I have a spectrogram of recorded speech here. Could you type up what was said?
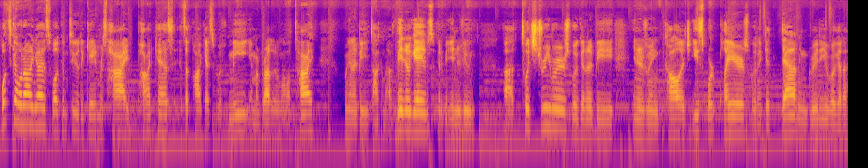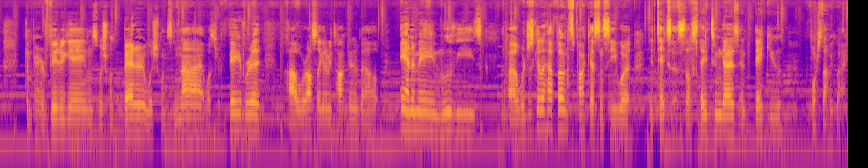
What's going on, guys? Welcome to the Gamers High podcast. It's a podcast with me and my brother in law, Ty. We're going to be talking about video games, we're going to be interviewing uh, Twitch streamers, we're going to be interviewing college esport players, we're going to get down and gritty, we're going to compare video games, which one's better, which one's not, what's your favorite. Uh, we're also going to be talking about anime, movies uh, we're just gonna have fun with this podcast and see what it takes us. So stay tuned, guys, and thank you for stopping by.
